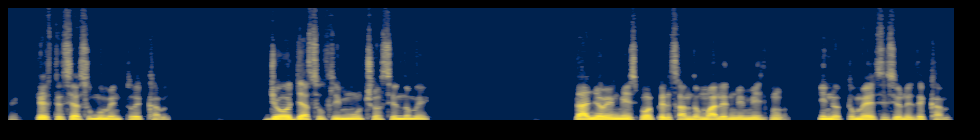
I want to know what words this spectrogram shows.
Que este sea su momento de cambio. Yo ya sufrí mucho haciéndome daño a mí mismo, pensando mal en mí mismo y no tomé decisiones de cambio.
